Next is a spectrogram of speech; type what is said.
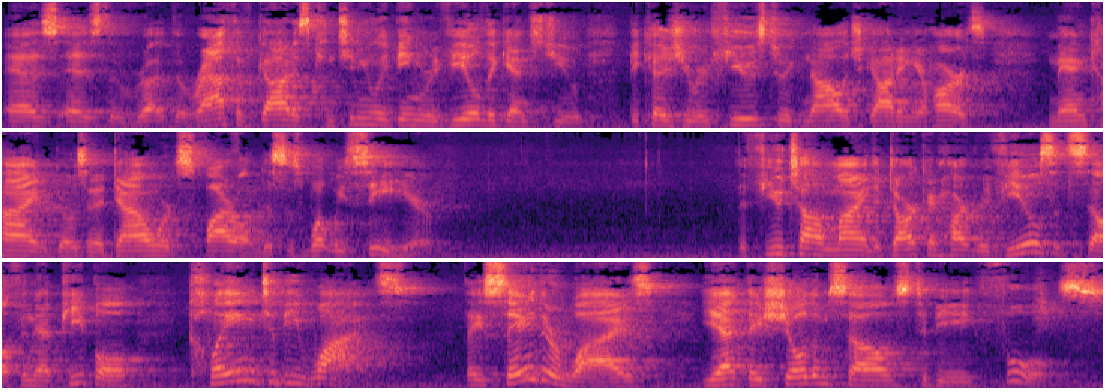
as, as the, the wrath of God is continually being revealed against you because you refuse to acknowledge God in your hearts. Mankind goes in a downward spiral, and this is what we see here. The futile mind, the darkened heart reveals itself in that people claim to be wise. They say they're wise, yet they show themselves to be fools.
